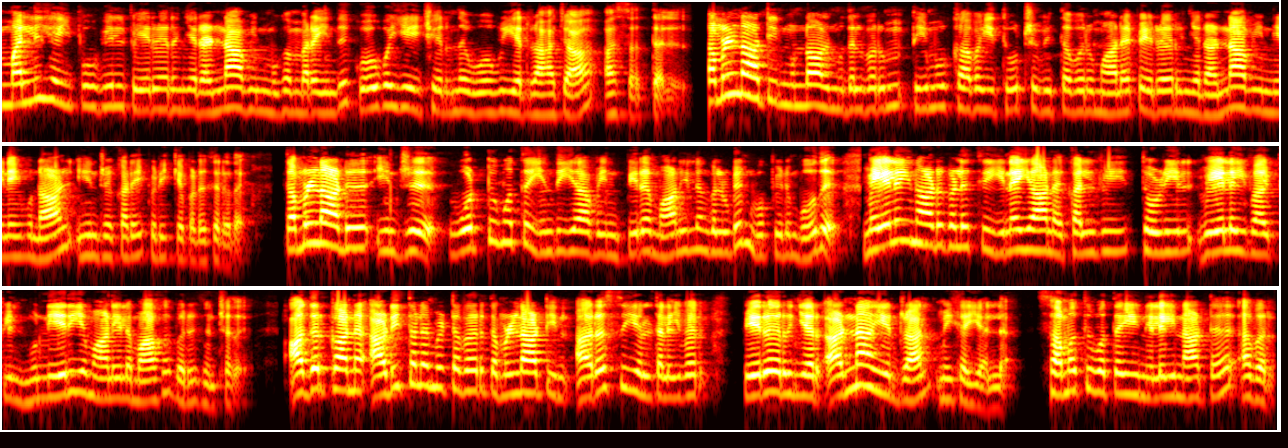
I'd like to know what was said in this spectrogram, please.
மல்லிகை பூவில் பேரறிஞர் அண்ணாவின் முகம் மறைந்து கோவையைச் சேர்ந்த ஓவியர் ராஜா அசத்தல். தமிழ்நாட்டின் முன்னாள் முதல்வரும் திமுகவை தோற்றுவித்தவருமான பேரறிஞர் அண்ணாவின் நினைவு நாள் இன்று கடைபிடிக்கப்படுகிறது. தமிழ்நாடு இன்று ஒட்டுமொத்த இந்தியாவின் பிற மாநிலங்களுடன் ஒப்பிடும்போது மேலை நாடுகளுக்கு இணையான கல்வி தொழில் வேலைவாய்ப்பில் முன்னேறிய மாநிலமாக வருகின்றது. அதற்கான அடித்தளமிட்டவர் தமிழ்நாட்டின் அரசியல் தலைவர் பேரறிஞர் அண்ணா என்றால் மிகையல்ல. சமத்துவத்தை நிலைநாட்ட அவர்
